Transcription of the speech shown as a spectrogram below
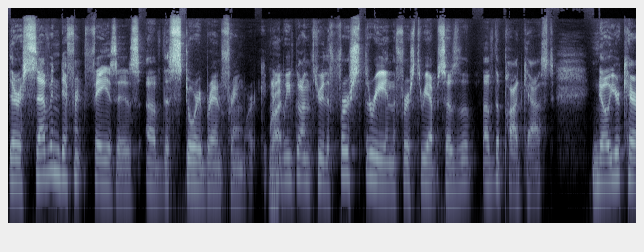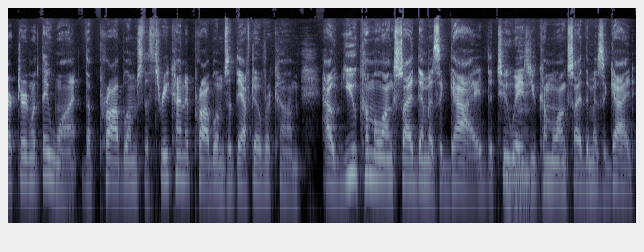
There are seven different phases of the story brand framework. Right. And we've gone through the first three in the first three episodes of the, of the podcast. Know your character and what they want, the problems, the three kind of problems that they have to overcome, how you come alongside them as a guide, the 2 Mm-hmm. ways you come alongside them as a guide,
